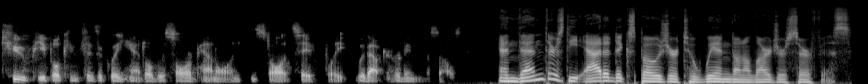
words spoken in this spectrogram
two people can physically handle the solar panel and install it safely without hurting themselves. And then there's the added exposure to wind on a larger surface.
